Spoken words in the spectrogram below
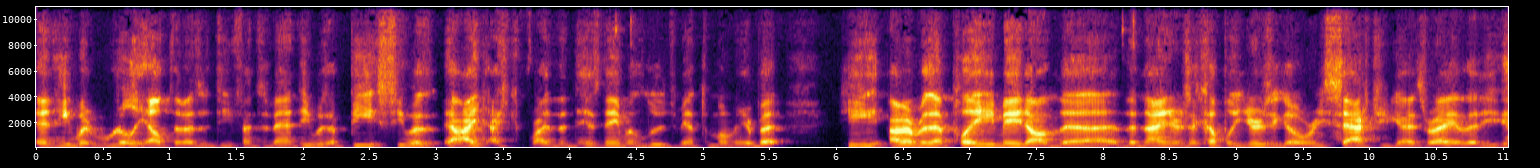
and he would really help them as a defensive end. He was a beast. He was. I. I his name eludes me at the moment here, but he. I remember that play he made on the the Niners a couple of years ago where he sacked you guys, right? And that he.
